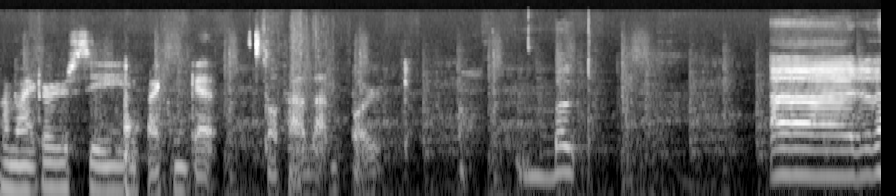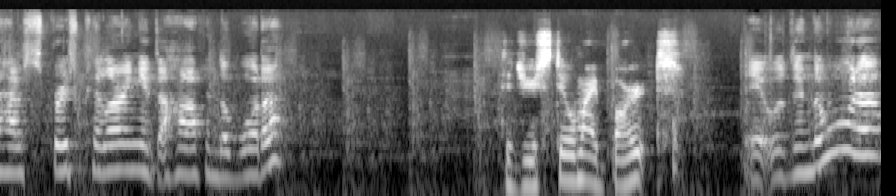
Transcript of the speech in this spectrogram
I might go see if I can get stuff out of that boat. Boat. Uh, did it have spruce pillaring? Is it half in the water? Did you steal my boat? It was in the water.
